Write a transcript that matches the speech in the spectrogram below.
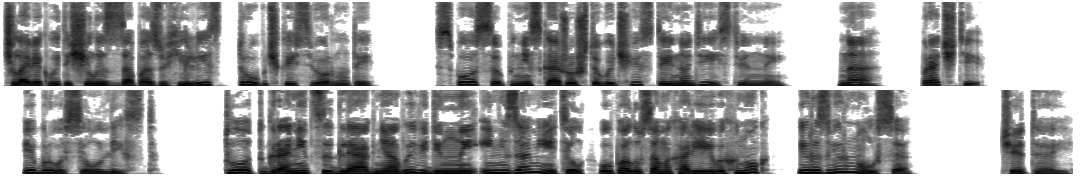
Человек вытащил из-за пазухи лист трубочкой свернутый. Способ, не скажу, чтобы чистый, но действенный. На, прочти. И бросил лист. Тот, границы для огня выведенный, и не заметил, упал у самых Ареевых ног и развернулся. «Читай.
